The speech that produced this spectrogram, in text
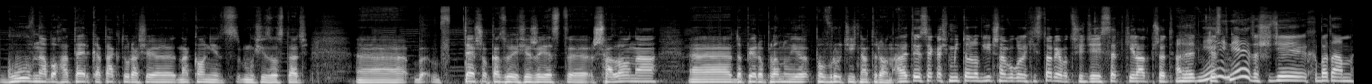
główna bohaterka, ta, która się na koniec musi zostać, e, też okazuje się, że jest e, szalona, e, dopiero planuje powrócić na tron. Ale to jest jakaś mitologiczna w ogóle historia, bo to się dzieje setki lat przed... Ale nie, jest, nie, to się dzieje chyba tam...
